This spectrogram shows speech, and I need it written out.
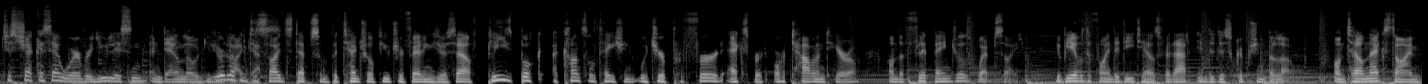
just check us out wherever you listen and download If your If you're looking to sidestep some potential future failings yourself, please book a consultation with your preferred expert or talent hero on the Flipp Angels website. You'll be able to find the details for that in the description below. Until next time,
